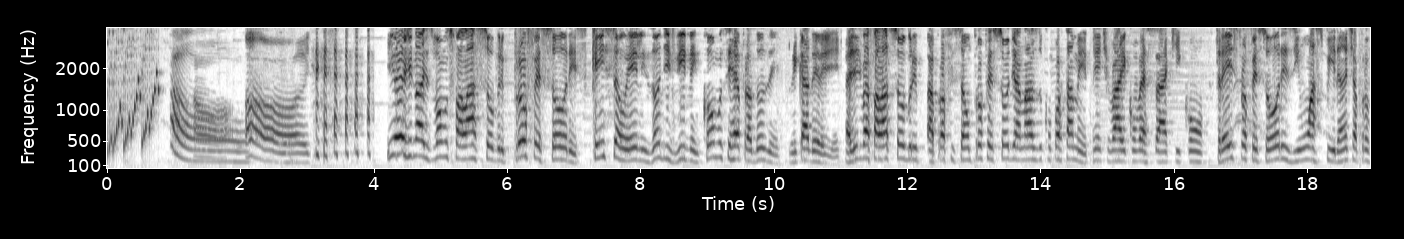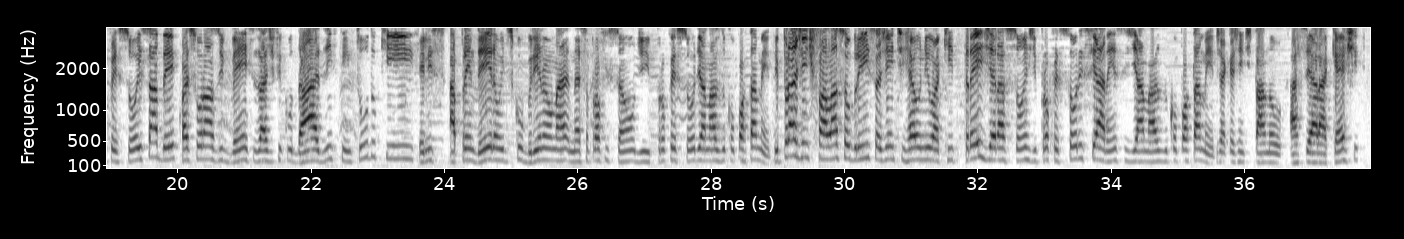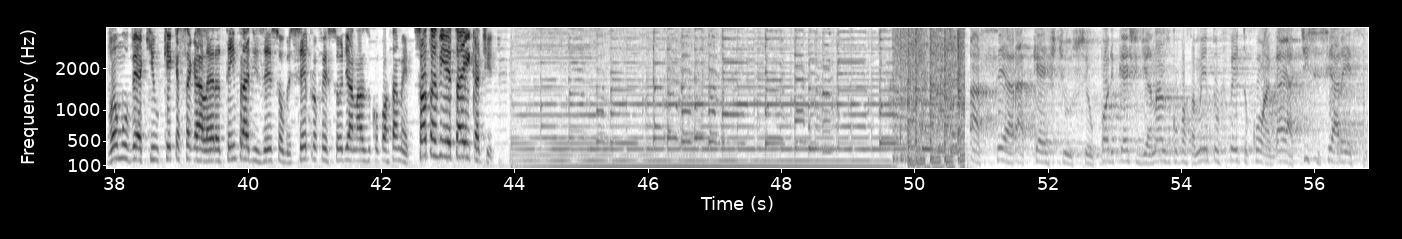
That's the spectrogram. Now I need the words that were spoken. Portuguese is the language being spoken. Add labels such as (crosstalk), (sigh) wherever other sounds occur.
Oh. Oh. (laughs) E hoje nós vamos falar sobre professores, quem são eles, onde vivem, como se reproduzem. Brincadeira, gente. A gente vai falar sobre a profissão professor de análise do comportamento. A gente vai conversar aqui com três professores e um aspirante a professor e saber quais foram as vivências, as dificuldades, enfim, tudo que eles aprenderam e descobriram na- nessa profissão de professor de análise do comportamento. E pra gente falar sobre isso, a gente reuniu aqui três gerações de professores cearenses de análise do comportamento. Já que a gente tá no a Ceará Cast, vamos ver aqui o que que essa galera tem pra dizer sobre ser professor de análise do comportamento. Solta a vinheta aí, Catito. A Ceará Cast, o seu podcast de análise do comportamento feito com a gaiatice cearense.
